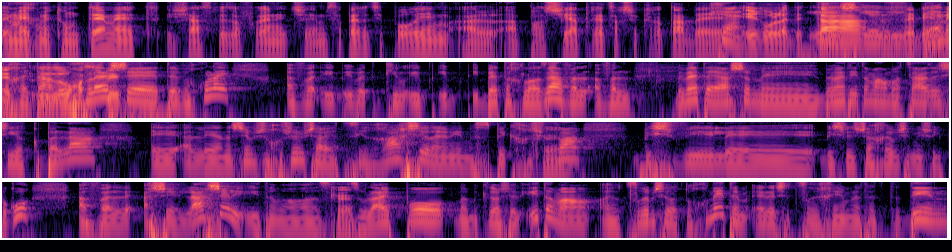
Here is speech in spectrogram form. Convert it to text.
הייתה אמת. מטומטמת, אישה סכיזופרנית שמספרת סיפורים על הפרשיית רצח שקרתה כן. בעיר הולדתה, היא- היא- זה היא באמת בטח הייתה לא מספיק. מוחלשת אה, וכולי, אבל היא, היא, כאילו, היא, היא, היא בטח לא זה, אבל, אבל באמת היה שם, אה, באמת איתמר מצא איזושהי הקבלה אה, על אנשים שחושבים שהיצירה שלהם היא מספיק חשובה בשביל, אה, בשביל שהחיים של מישהו ייפגעו, אבל השאלה שלי, איתמר, אז, כן. אז אולי פה, במקרה של איתמר, היוצרים של התוכנית הם אלה שצריכים לתת את הדין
